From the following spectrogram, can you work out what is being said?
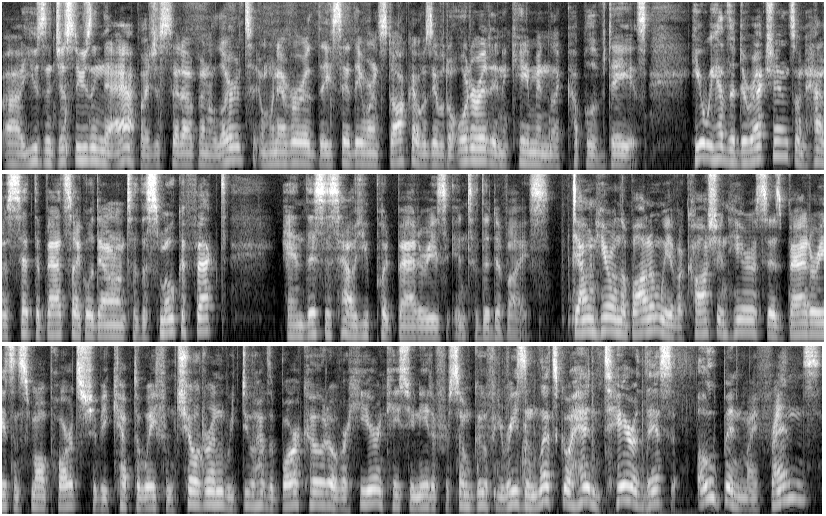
uh, using just using the app. I just set up an alert and whenever they said they were in stock, I was able to order it and it came in a couple of days. Here we have the directions on how to set the bat cycle down onto the smoke effect. And this is how you put batteries into the device. Down here on the bottom, we have a caution here. It says batteries and small parts should be kept away from children. We do have the barcode over here in case you need it for some goofy reason. Let's go ahead and tear this open, my friends.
